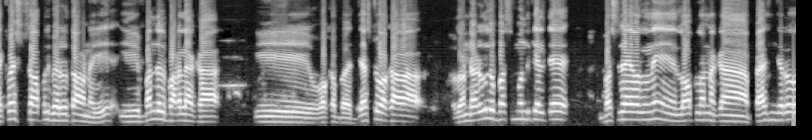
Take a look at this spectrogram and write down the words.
రిక్వెస్ట్ స్టాపులు పెరుగుతా ఉన్నాయి. ఈ ఇబ్బందులు పడలేక ఈ ఒక జస్ట్ ఒక రెండు అడుగులు బస్సు ముందుకెళ్తే బస్ డ్రైవర్లని లోపల ఉన్న ప్యాసింజరు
